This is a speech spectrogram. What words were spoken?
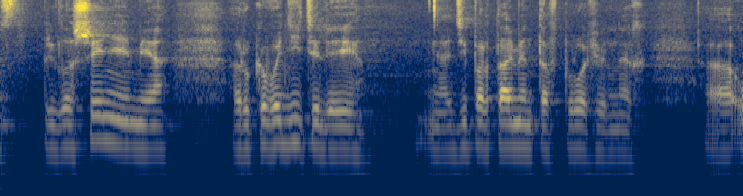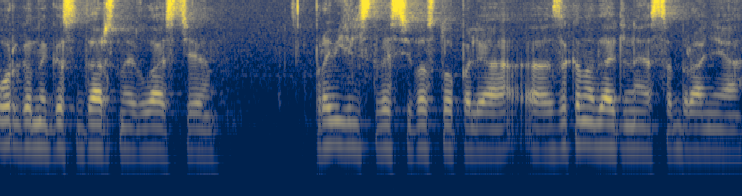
с приглашениями руководителей департаментов профильных, органы государственной власти, правительство Севастополя, э, законодательное собрание,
